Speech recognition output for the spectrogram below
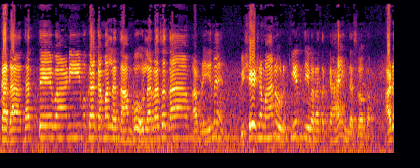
கதா தத்தே வாணி முக கமல தாம்பூல ரசதாம் அப்படின்னு விசேஷமான ஒரு கீர்த்தி வரத்துக்காக இந்த ஸ்லோகம். அடுத்து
